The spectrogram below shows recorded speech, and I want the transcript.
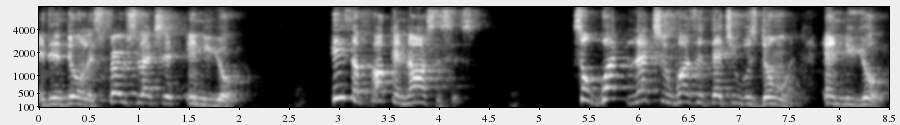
and then doing his first lecture in New York. He's a fucking narcissist. So what lecture was it that you was doing in New York?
